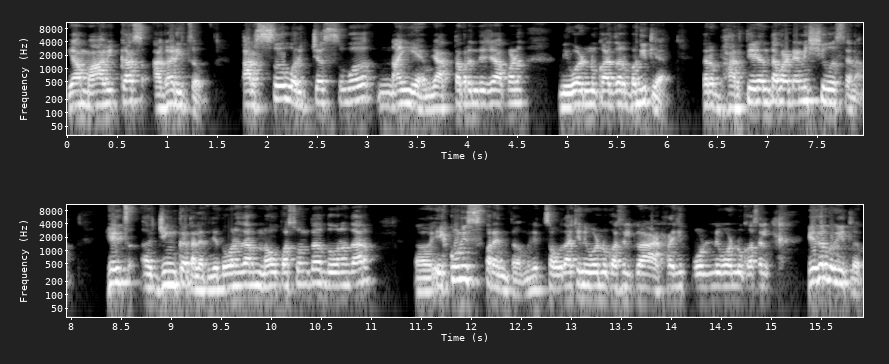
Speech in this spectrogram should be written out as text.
या महाविकास आघाडीचं फारसं वर्चस्व नाहीये. म्हणजे आतापर्यंत ज्या आपण निवडणुका जर बघितल्या तर भारतीय जनता पार्टी आणि शिवसेना हेच जिंकत आले म्हणजे दोन हजार नऊ पासून तर दोन हजार एकोणीस पर्यंत म्हणजे चौदाची निवडणूक असेल किंवा अठराची पोटनिवडणूक असेल हे जर बघितलं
